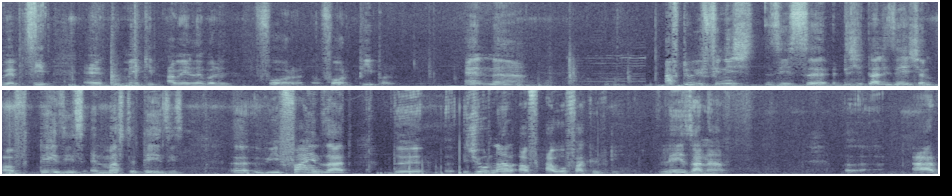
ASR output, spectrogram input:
website uh, to make it available for for people. And uh, after we finish this uh, digitalization of thesis and master thesis uh, we find that the journal of our faculty les annales uh, are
